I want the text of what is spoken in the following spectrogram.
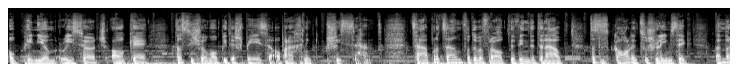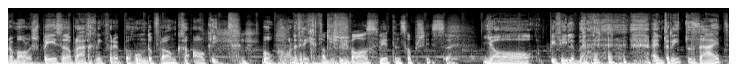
Opinion Research angegeben, dass sie schon mal bei der Spesenabrechnung beschissen haben. 10% der Befragten finden dann auch, dass es gar nicht so schlimm ist, wenn man einmal eine Spesenabrechnung für etwa 100 Franken angibt, wo gar nicht richtig Aber ist. bei was wird denn so beschissen? Ja, bei vielen. ein Drittel sagt,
